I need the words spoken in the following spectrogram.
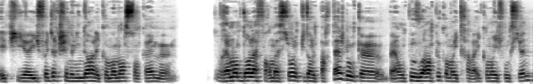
Et puis euh, il faut dire que chez Nolinor, les commandants sont quand même euh, vraiment dans la formation et puis dans le partage. Donc euh, bah, on peut voir un peu comment ils travaillent, comment ils fonctionnent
